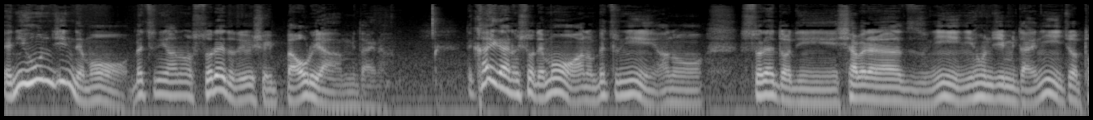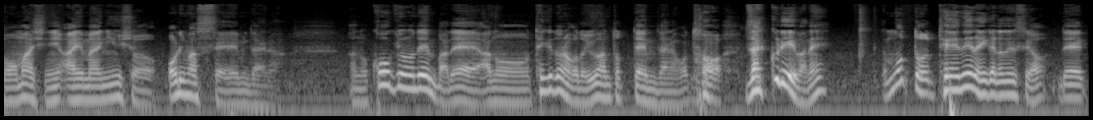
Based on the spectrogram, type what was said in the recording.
え日本人でも別にあのストレートで言う人いっぱいおるやんみたいな。で海外の人でもあの別にあのストレートに喋らずに日本人みたいにちょっと遠回しに曖昧に言う人おりますせみたいな。あの公共の電波であの適当なこと言わんとってみたいなことをざっくり言えばねもっと丁寧な言い方ですよ。で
